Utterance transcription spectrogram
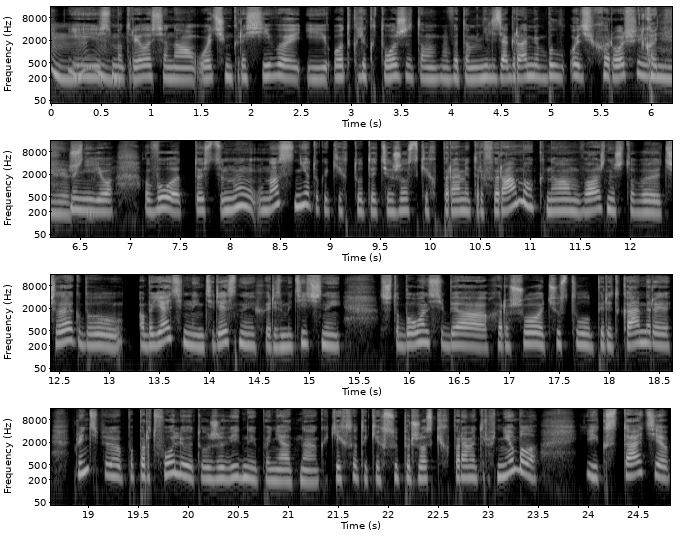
mm-hmm. и смотрелась она очень красиво, и отклик тоже там в этом нельзя грамме был очень хороший Конечно. на нее. Вот, то есть, ну, у нас нету каких-то вот этих жестких параметров и рамок, нам важно, чтобы человек был обаятельный, интересный, харизматичный, чтобы он себя хорошо чувствовал перед камерой. В принципе, по портфолио это уже видно и понятно. Каких-то таких супер жестких параметров не было. И, кстати,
